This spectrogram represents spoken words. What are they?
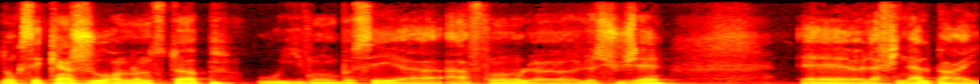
Donc c'est 15 jours non-stop où ils vont bosser à, à fond le, le sujet. Et euh, la finale, pareil.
